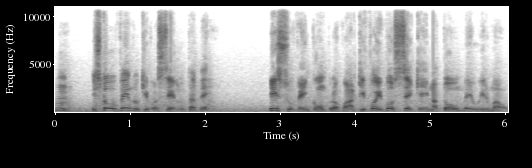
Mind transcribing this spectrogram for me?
Hum, estou vendo que você luta bem. Isso vem comprovar que foi você quem matou meu irmão.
